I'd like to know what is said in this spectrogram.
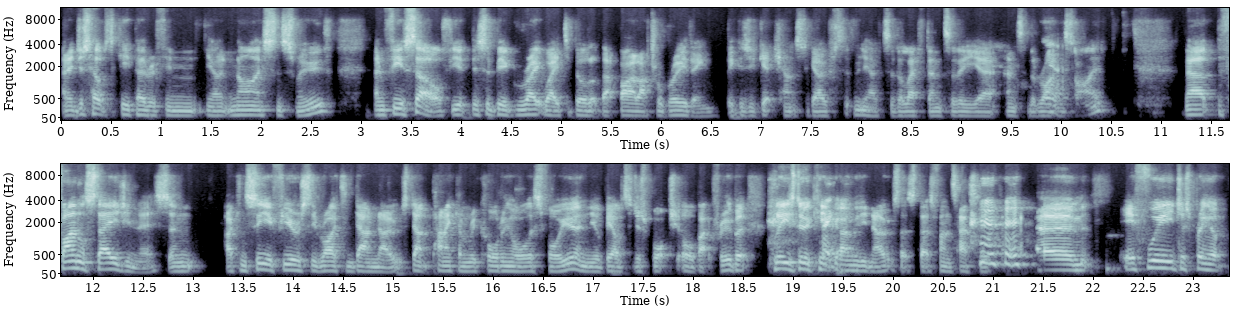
and it just helps to keep everything you know nice and smooth. And for yourself, you, this would be a great way to build up that bilateral breathing because you get a chance to go you know to the left and to the uh, and to the right yeah. side. Now, the final stage in this, and I can see you furiously writing down notes. Don't panic. I'm recording all this for you, and you'll be able to just watch it all back through. But please do keep going with your notes. That's that's fantastic. um, if we just bring up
